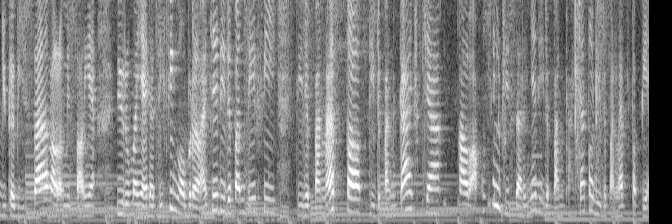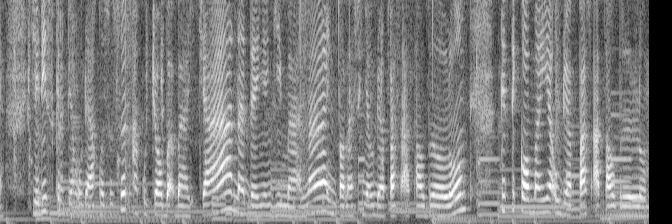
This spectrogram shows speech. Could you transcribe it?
juga bisa. Kalau misalnya di rumahnya ada TV ngobrol aja di depan TV di depan laptop di depan kaca kalau aku sih lebih seringnya di depan kaca atau di depan laptop ya. Jadi skrip yang udah aku susun aku coba baca nadanya gimana intonasinya udah pas atau belum titik komanya udah pas atau belum.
